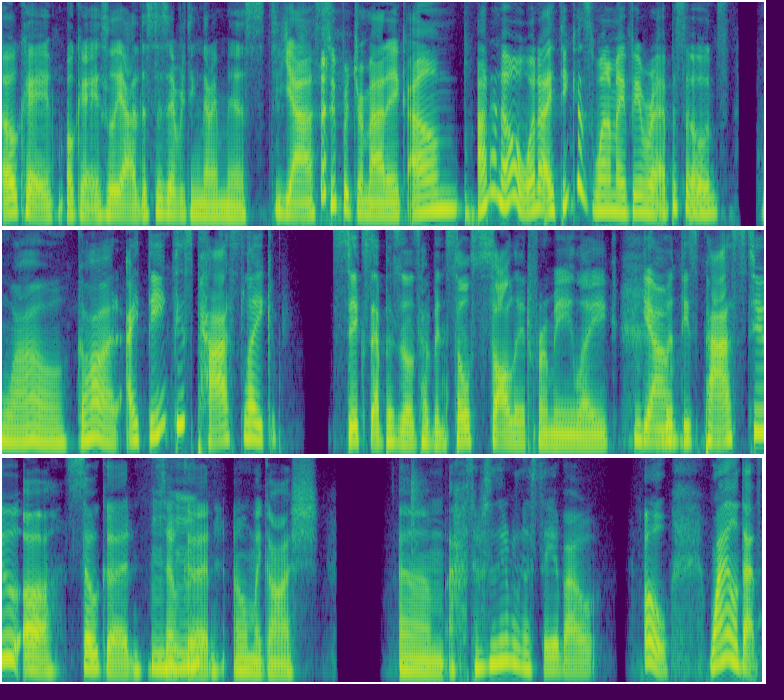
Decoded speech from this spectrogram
Okay, okay. So yeah, this is everything that I missed. Yeah, super dramatic. Um, I don't know what I think is one of my favorite episodes. Wow. God, I think these past like six episodes have been so solid for me. Like Yeah, but these past two, oh, so good. So Mhm. good. Oh my gosh. Um ah, there was something I was gonna say about oh, while that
